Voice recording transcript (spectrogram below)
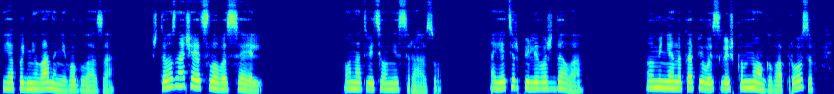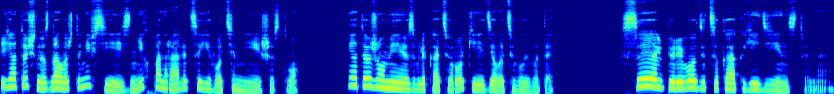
Я подняла на него глаза. «Что означает слово «сель»?» Он ответил не сразу. А я терпеливо ждала. У меня накопилось слишком много вопросов, и я точно знала, что не все из них понравятся его темнейшеству. Я тоже умею извлекать уроки и делать выводы. «Сель» переводится как «единственное».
